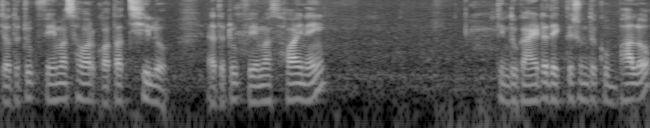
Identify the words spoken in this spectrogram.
যতটুকু ফেমাস হওয়ার কথা ছিল, এতটুকু ফেমাস হয় নাই। কিন্তু গাড়িটা দেখতে শুনতে খুব ভালো।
